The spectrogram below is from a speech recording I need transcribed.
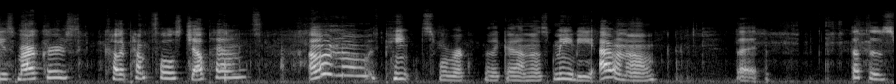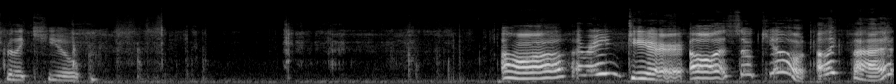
use markers, color pencils, gel pens. I don't know if paints will work really good on those. Maybe. I don't know. But that was really cute. Oh, a reindeer. Oh, that's so cute. I like that.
